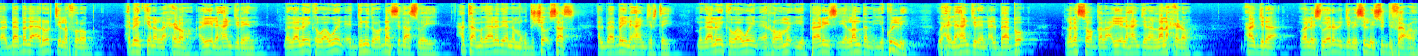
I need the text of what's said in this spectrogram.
oo albaabada aroortii la furo habeenkiina la xidho ayay lahaan jireen. Magaalooyinka waaweyn ee dunida oo dhan sidaas weeye xataa magaaladeenna muqdisho saas albaabay lahaan jirtay. Magaalooyinka waaweyn ee roome iyo baris iyo london iyo kulli waxay lahaan jireen albaabo laga soo galo ayay lahaan jireen lana xidho. Maxaa jira? Waa la isweerari jiray si laysu difaaco.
